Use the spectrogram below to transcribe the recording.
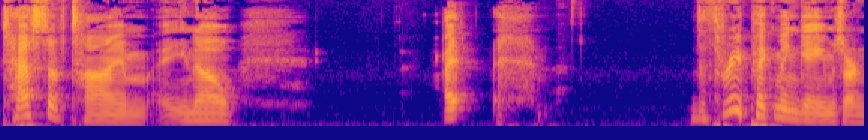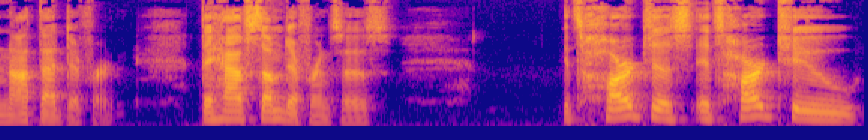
test of time, you know, I the three Pikmin games are not that different. They have some differences. It's hard to it's hard to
